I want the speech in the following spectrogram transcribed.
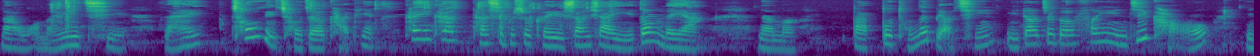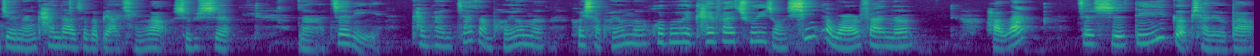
那我们一起来抽一抽这个卡片，看一看它是不是可以上下移动的呀？那么把不同的表情移到这个放映机口，你就能看到这个表情了，是不是？那这里看看家长朋友们和小朋友们会不会开发出一种新的玩法呢？好啦。这是第一个漂流包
